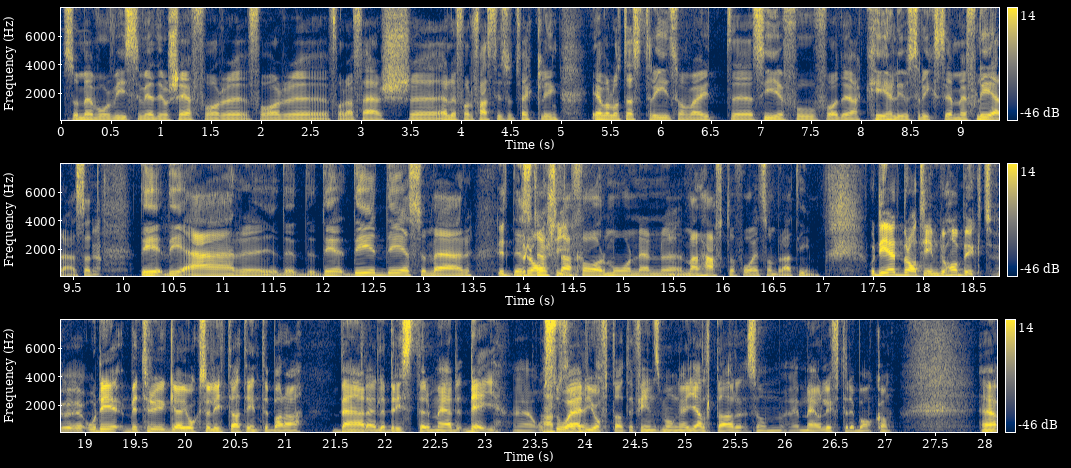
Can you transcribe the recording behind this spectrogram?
som är vår vice vd och chef för, för, för, affärs, eller för fastighetsutveckling. Eva-Lotta Strid som varit eh, CFO för Akelius, Rikshem med flera. Så ja. det, det, är, det, det, det, är det som är det är den största team. förmånen mm. man haft att få ett så bra team. Och det är ett bra team du har byggt. Och det betryggar ju också lite att det inte bara bär eller brister med dig. Eh, och Absolut. så är det ju ofta, att det finns många hjältar som är med och lyfter det bakom. Eh,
